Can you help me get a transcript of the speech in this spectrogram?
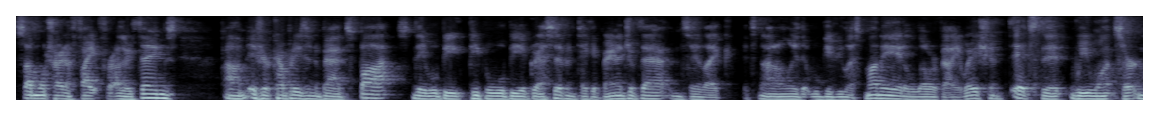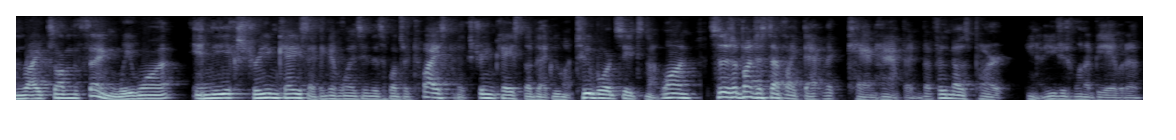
Some will try to fight for other things. Um, if your company's in a bad spot, they will be people will be aggressive and take advantage of that and say like it's not only that we'll give you less money at a lower valuation, it's that we want certain rights on the thing. We want in the extreme case, I think I've only seen this once or twice, but extreme case, they'll be like, we want two board seats, not one. So there's a bunch of stuff like that that can happen. But for the most part, you know, you just want to be able to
